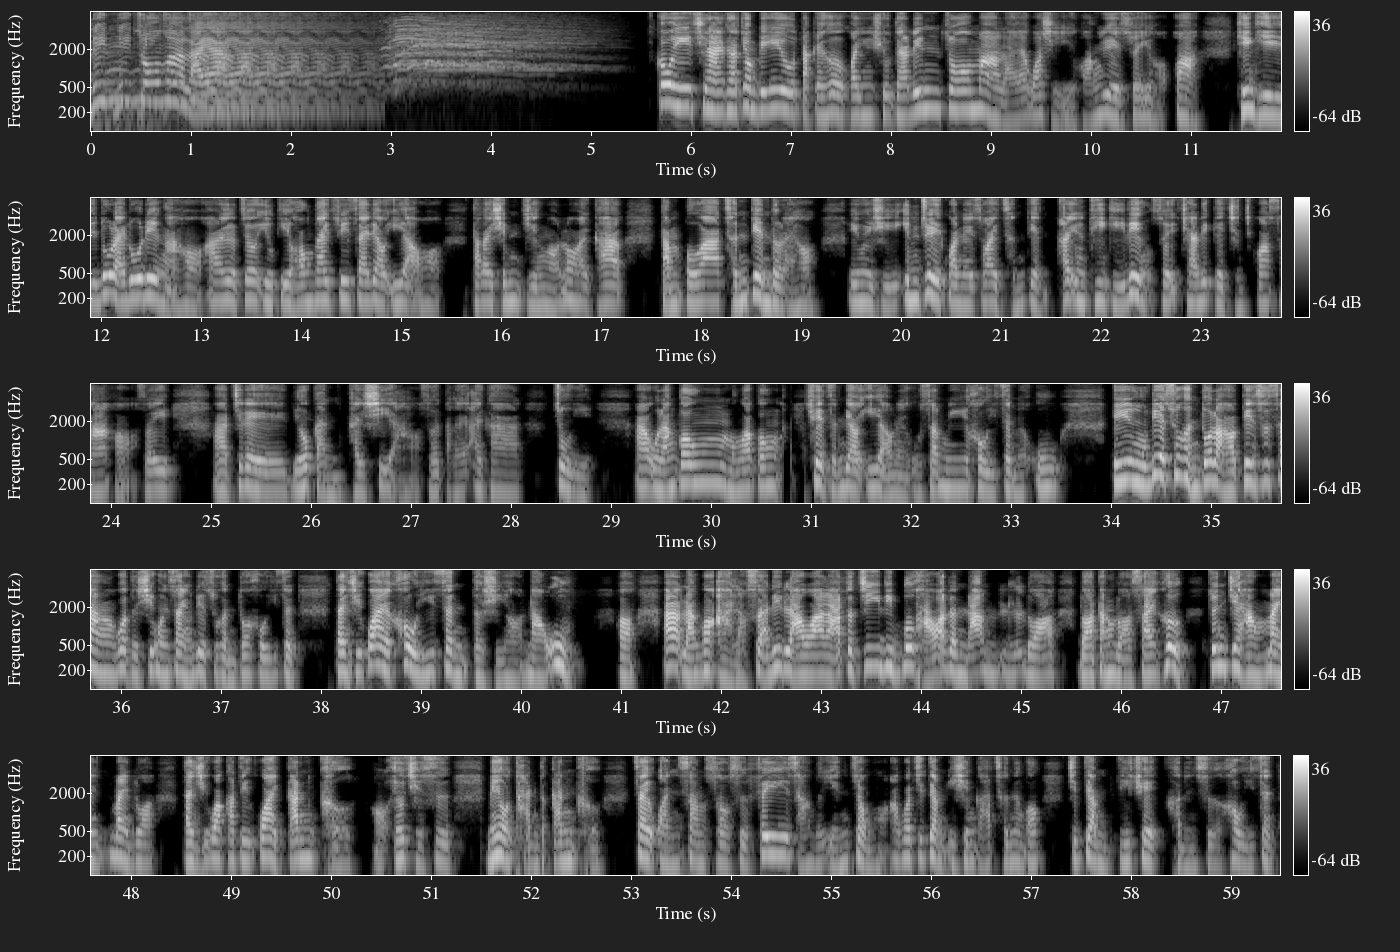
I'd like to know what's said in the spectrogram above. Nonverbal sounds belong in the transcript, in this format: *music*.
恁做嘛来啊？各位亲爱的听众朋友，大家好，欢迎收听《恁做嘛来啊》，我是黄月水吼。哇，天气愈来愈冷啊吼，啊，这尤其风台水灾了以后吼，大家心情吼拢会较淡薄啊，沉淀落来吼。因为是饮水关系，所以沉淀。啊，因为天气冷，所以请你加穿一寡衫吼。所以啊，即个流感开始啊吼，所以大家爱较注意。啊，有人讲问我讲，确诊了以后呢，有啥物后遗症没有？因为有列出很多了，吼，电视上或者新闻上有列出很多后遗症，但是我的后遗症就是吼脑雾，哦啊，人讲啊，老师啊，你老啊啦，都记忆力不好啊，都脑热热东热西，好，准这项卖卖热，但是我觉得我的干咳，哦，尤其是没有痰的干咳，在晚上的时候是非常的严重，哦，啊，我这点医生给他承认讲，这点的确可能是后遗症。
